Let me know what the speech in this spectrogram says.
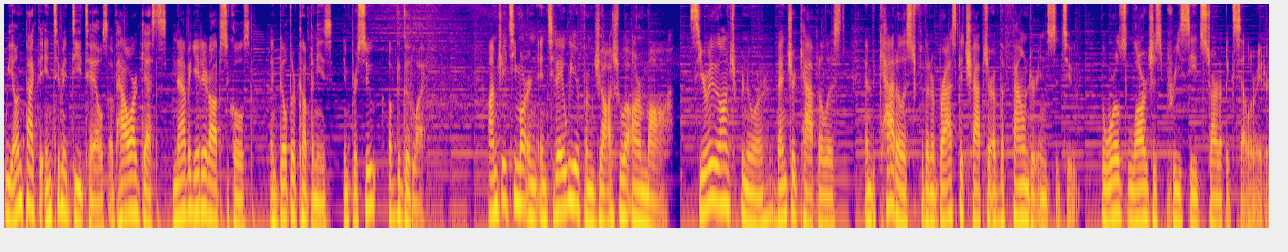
We unpack the intimate details of how our guests navigated obstacles and built their companies in pursuit of the good life. I'm JT Martin, and today we hear from Joshua Armah, serial entrepreneur, venture capitalist, and the catalyst for the Nebraska chapter of the Founder Institute, the world's largest pre seed startup accelerator.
